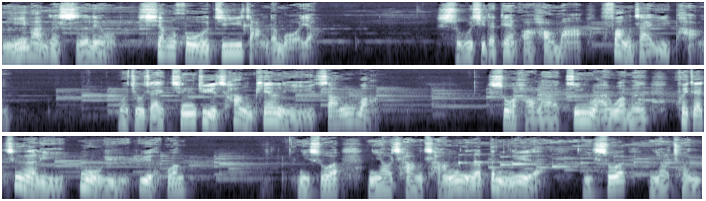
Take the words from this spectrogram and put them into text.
弥漫着石榴。相互击掌的模样，熟悉的电话号码放在一旁，我就在京剧唱片里张望。说好了，今晚我们会在这里沐浴月光。你说你要唱嫦娥奔月，你说你要穿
